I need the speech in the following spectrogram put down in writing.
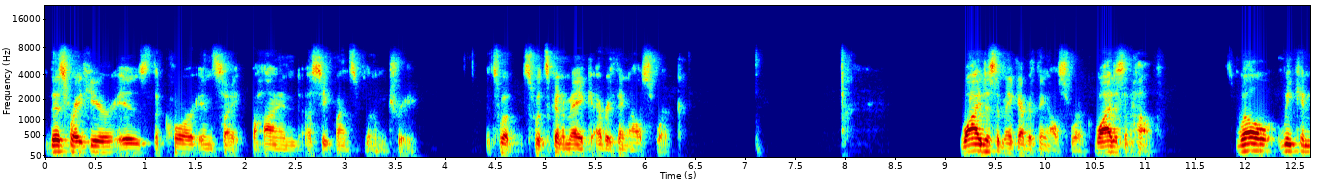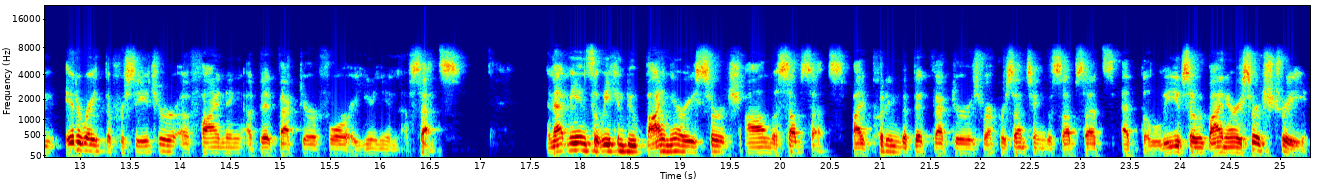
This right here is the core insight behind a sequence bloom tree. It's, what, it's what's going to make everything else work. Why does it make everything else work? Why does it help? Well, we can iterate the procedure of finding a bit vector for a union of sets. And that means that we can do binary search on the subsets by putting the bit vectors representing the subsets at the leaves of a binary search tree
